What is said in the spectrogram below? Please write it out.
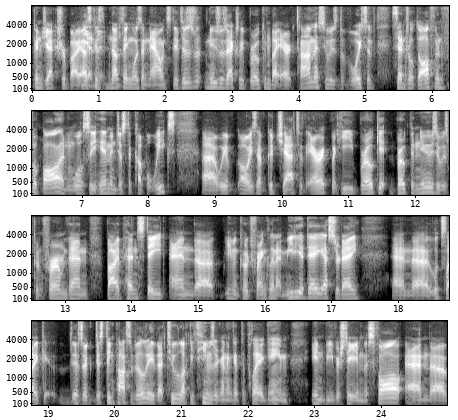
conjecture by us because yeah, nothing was announced. This news was actually broken by Eric Thomas, who is the voice of Central Dauphin football, and we'll see him in just a couple weeks. Uh, we always have good chats with Eric, but he broke it. Broke broke the news. It was confirmed then by Penn State and uh, even Coach Franklin at Media Day yesterday. And uh, it looks like there's a distinct possibility that two lucky teams are going to get to play a game in Beaver Stadium this fall. And uh,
